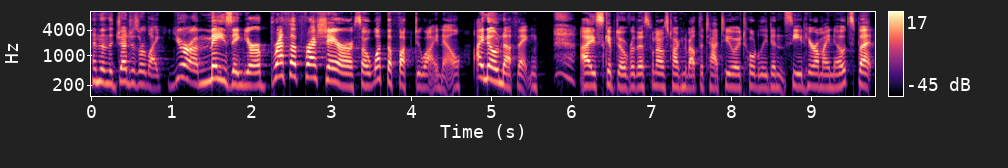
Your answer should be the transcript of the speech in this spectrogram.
And then the judges are like, you're amazing. You're a breath of fresh air. So, what the fuck do I know? I know nothing. I skipped over this when I was talking about the tattoo. I totally didn't see it here on my notes, but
